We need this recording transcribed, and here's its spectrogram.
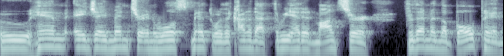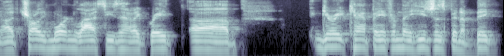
who him, AJ Minter, and Will Smith were the kind of that three headed monster for them in the bullpen. Uh, Charlie Morton last season had a great, uh, great campaign from them. He's just been a big,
